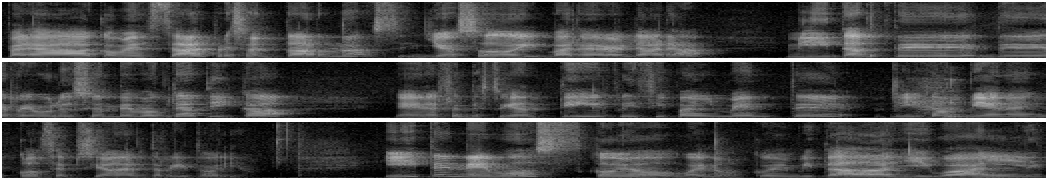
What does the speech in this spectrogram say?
Para comenzar, presentarnos, yo soy Bárbara Lara, militante de Revolución Democrática, en el Frente Estudiantil principalmente, y también en Concepción del Territorio. Y tenemos como, bueno, como invitada y igual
